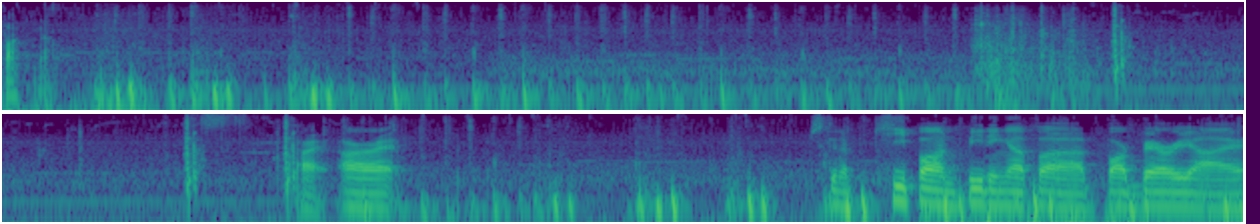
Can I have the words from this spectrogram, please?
Fuck no. Alright, alright. Just gonna keep on beating up uh, Barbarii. I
